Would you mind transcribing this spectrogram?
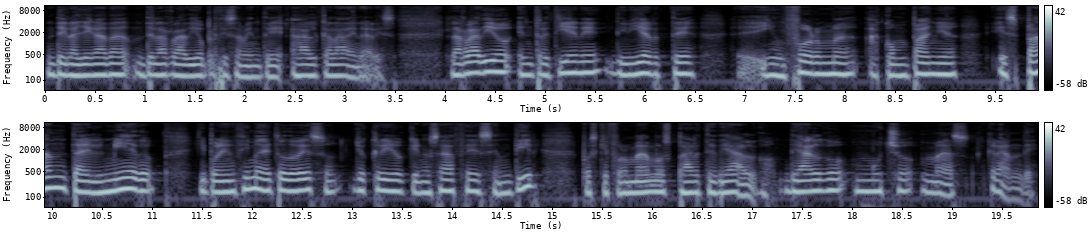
de la llegada de la radio precisamente a Alcalá de Henares. La radio entretiene, divierte, eh, informa, acompaña, espanta el miedo y por encima de todo eso yo creo que nos hace sentir pues que formamos parte de algo, de algo mucho más grande.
